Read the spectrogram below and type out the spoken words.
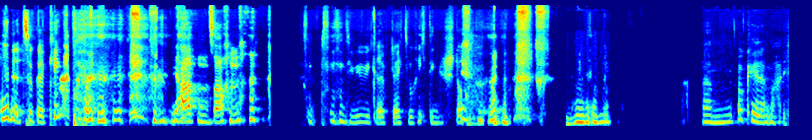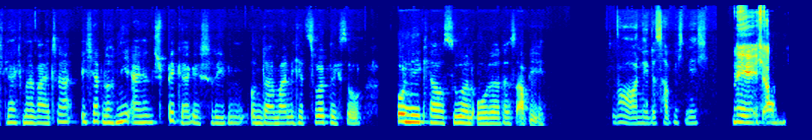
Der Zucker kickt. Die harten Sachen. Die Vivi greift gleich zu richtigen Stoff. ähm, okay, dann mache ich gleich mal weiter. Ich habe noch nie einen Spicker geschrieben und da meine ich jetzt wirklich so Uni-Klausuren oder das Abi. Boah, nee, das habe ich nicht. Nee, ich auch nicht.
